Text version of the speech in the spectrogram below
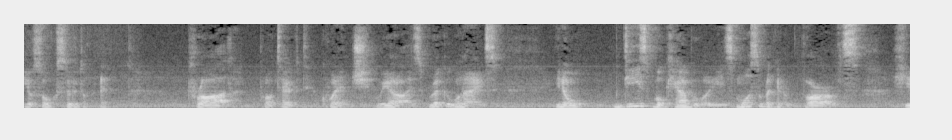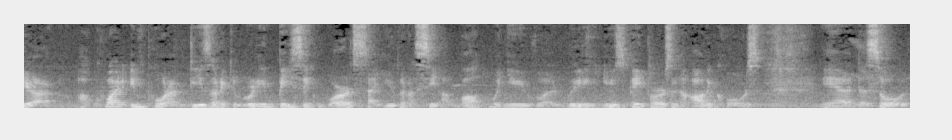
予測するとかね。prod, protect, quench, realize, recognize. You know, these vocabularies, most of the kind of verbs here are quite important. These are like really basic words that you're gonna see a lot when you are reading newspapers and articles. And so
